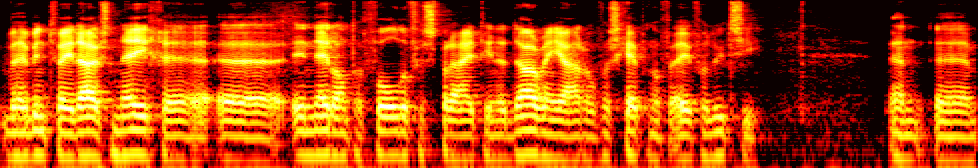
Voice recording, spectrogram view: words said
we hebben in 2009 eh, in Nederland een folder verspreid in het Darwinjaar over schepping of evolutie. En ehm,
